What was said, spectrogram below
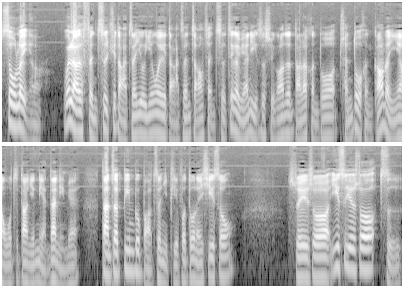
受累啊，为了粉刺去打针，又因为打针长粉刺，这个原理是水光针打了很多纯度很高的营养物质到你脸蛋里面，但这并不保证你皮肤都能吸收。所以说，意思就是说只。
